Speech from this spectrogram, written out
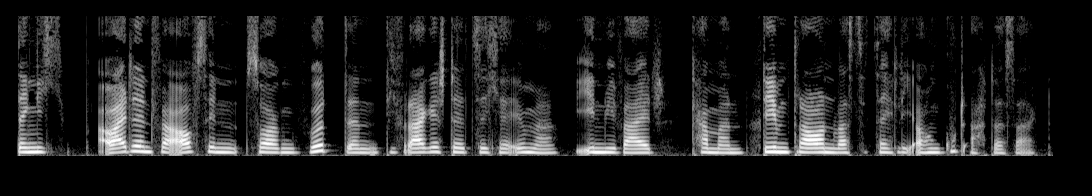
denke ich, weiterhin für Aufsehen sorgen wird, denn die Frage stellt sich ja immer, inwieweit kann man dem trauen, was tatsächlich auch ein Gutachter sagt.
